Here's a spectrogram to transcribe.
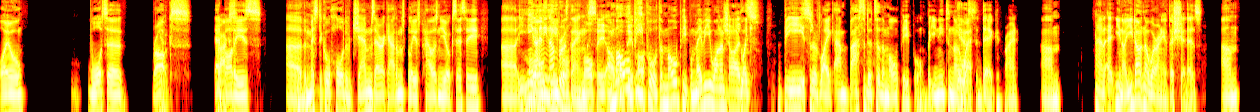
oil, water, rocks, dead Rocks. bodies, uh, the mystical hoard of gems Eric Adams believes powers New York City. Uh, you know, any number of things. Mole, pe- oh, mole, mole people. people. the mole people. Maybe you want to like be sort of like ambassador to the mole people, but you need to know Yes. where to dig, right? Um, and uh, you know, you don't know where any of this shit is. Um,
